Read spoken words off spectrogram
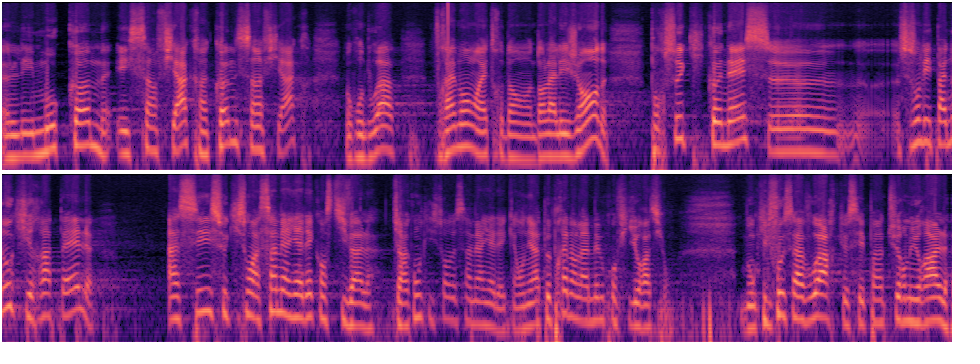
les mots comme et Saint-Fiacre, hein, comme Saint-Fiacre. Donc on doit vraiment être dans, la légende. Pour ceux qui connaissent, euh, ce sont des panneaux qui rappellent assez ceux qui sont à Saint-Mériadec en Stival, qui racontent l'histoire de Saint-Mériadec. On est à peu près dans la même configuration. Donc il faut savoir que ces peintures murales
